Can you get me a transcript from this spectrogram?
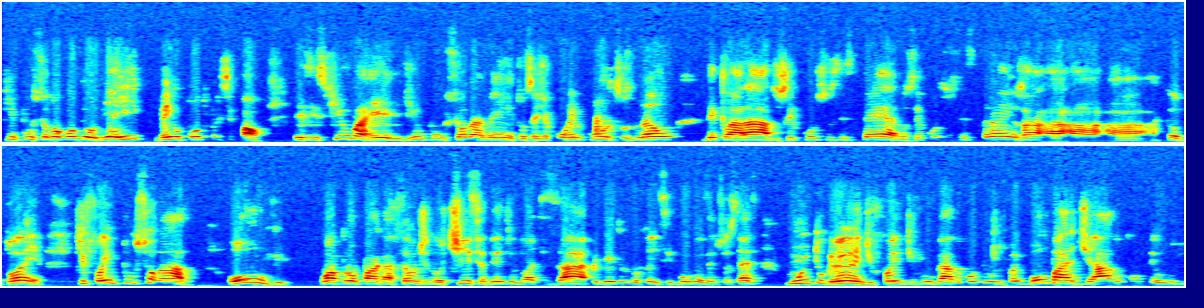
que impulsionou conteúdo. E aí vem o ponto principal. Existia uma rede de impulsionamento, ou seja, com recursos não declarados, recursos externos, recursos estranhos à, à, à, à campanha, que foi impulsionado. Houve uma propagação de notícia dentro do WhatsApp, dentro do Facebook, das redes sociais, muito grande. Foi divulgado conteúdo, foi bombardeado conteúdo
